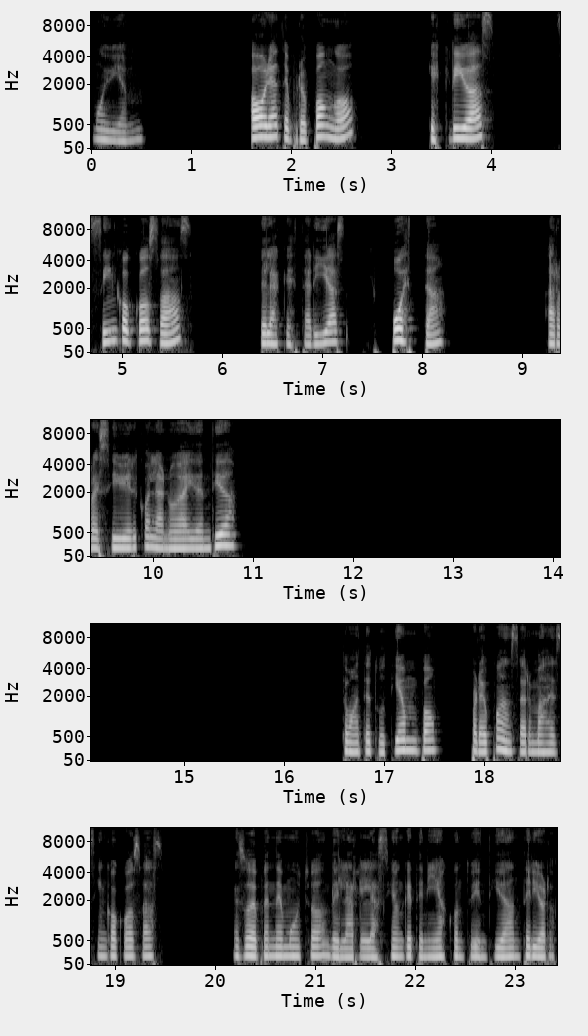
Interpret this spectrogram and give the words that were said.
Muy bien. Ahora te propongo que escribas cinco cosas de las que estarías dispuesta a recibir con la nueva identidad. Tómate tu tiempo, pero pueden ser más de cinco cosas. Eso depende mucho de la relación que tenías con tu identidad anterior.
